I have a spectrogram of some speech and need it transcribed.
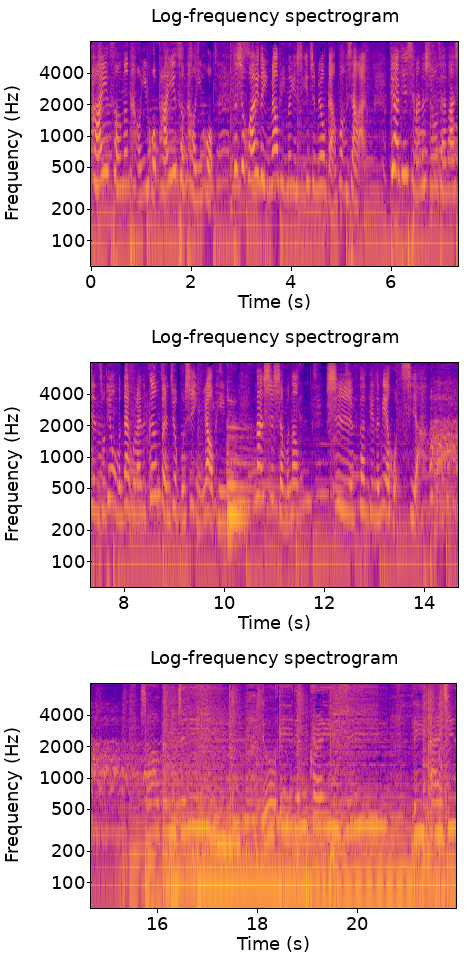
爬一层呢躺一会儿，爬一层躺一会儿。但是怀里的饮料瓶呢，也是一直没有敢放下来。第二天醒来的时候才发现，昨天我们带回来的根本就不是饮料瓶，那是什么呢？是饭店的灭火器啊！叮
